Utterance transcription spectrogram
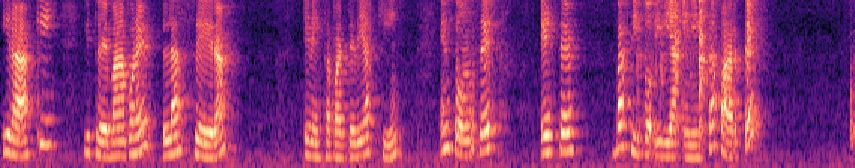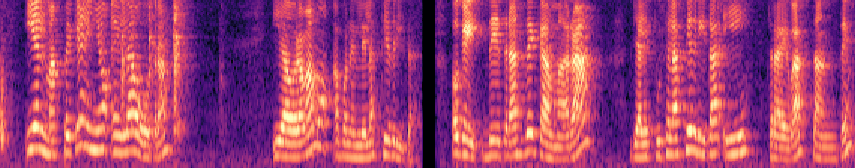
irá aquí y ustedes van a poner la cera en esta parte de aquí. Entonces, este vasito iría en esta parte y el más pequeño en la otra. Y ahora vamos a ponerle las piedritas. Ok, detrás de cámara ya les puse las piedritas y trae bastante.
